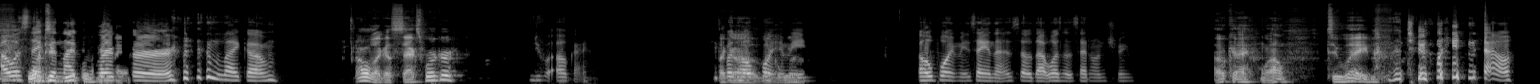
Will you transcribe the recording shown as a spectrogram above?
I was thinking like worker, like um. Oh, like a sex worker? You, okay, Like but the a, whole point a of me, the whole point me saying that, so that wasn't said on stream. Okay, well, too late. Too late now.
